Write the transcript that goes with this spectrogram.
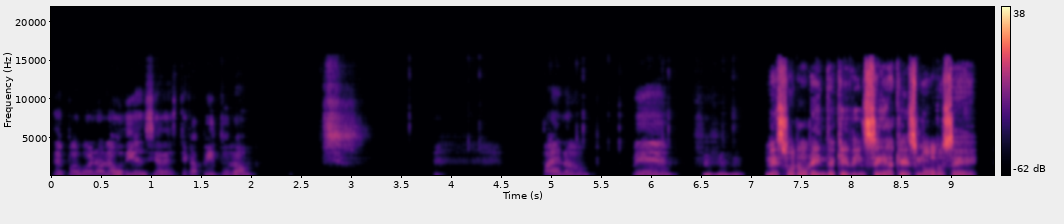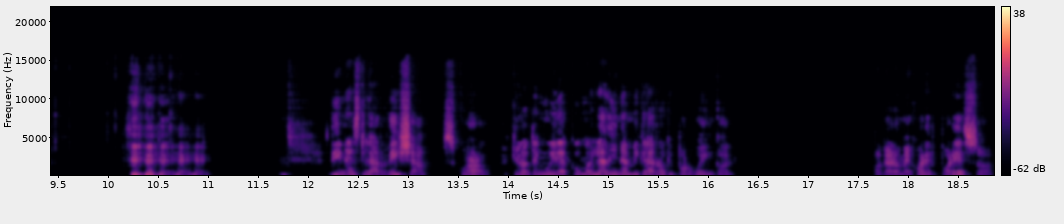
Después, bueno, la audiencia de este capítulo. Bueno, me. me sorprende que Dean sea que es Morse. Dean es la ardilla, Squirrel. que no tengo idea cómo es la dinámica de Rocky por Winkle. Porque a lo mejor es por eso.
